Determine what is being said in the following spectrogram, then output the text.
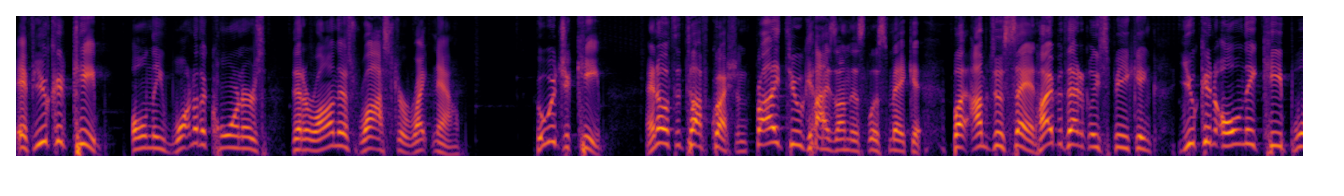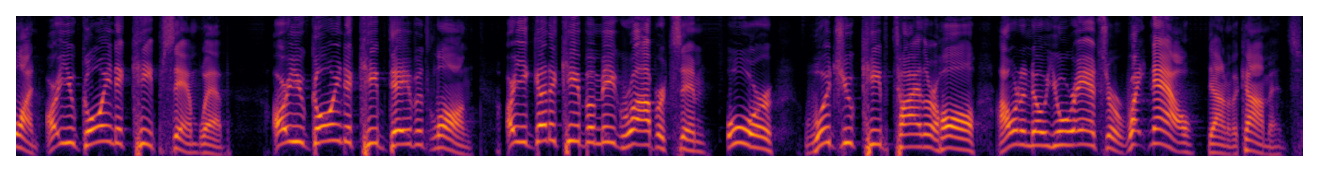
If you could keep only one of the corners that are on this roster right now, who would you keep? I know it's a tough question. Probably two guys on this list make it, but I'm just saying, hypothetically speaking, you can only keep one. Are you going to keep Sam Webb? Are you going to keep David Long? Are you going to keep Amik Robertson? Or would you keep Tyler Hall? I want to know your answer right now down in the comments.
